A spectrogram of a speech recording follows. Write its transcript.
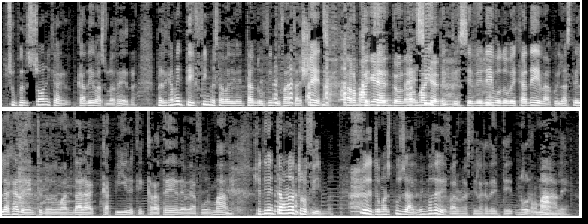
supersonica cadeva sulla Terra. Praticamente il film stava diventando un film di fantascienza. Armageddon, perché, eh, sì, perché se vedevo dove cadeva quella stella cadente dovevo andare a capire che cratere aveva formato. Cioè diventava un altro film. Io ho detto ma scusate, mi potete fare una stella cadente normale?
